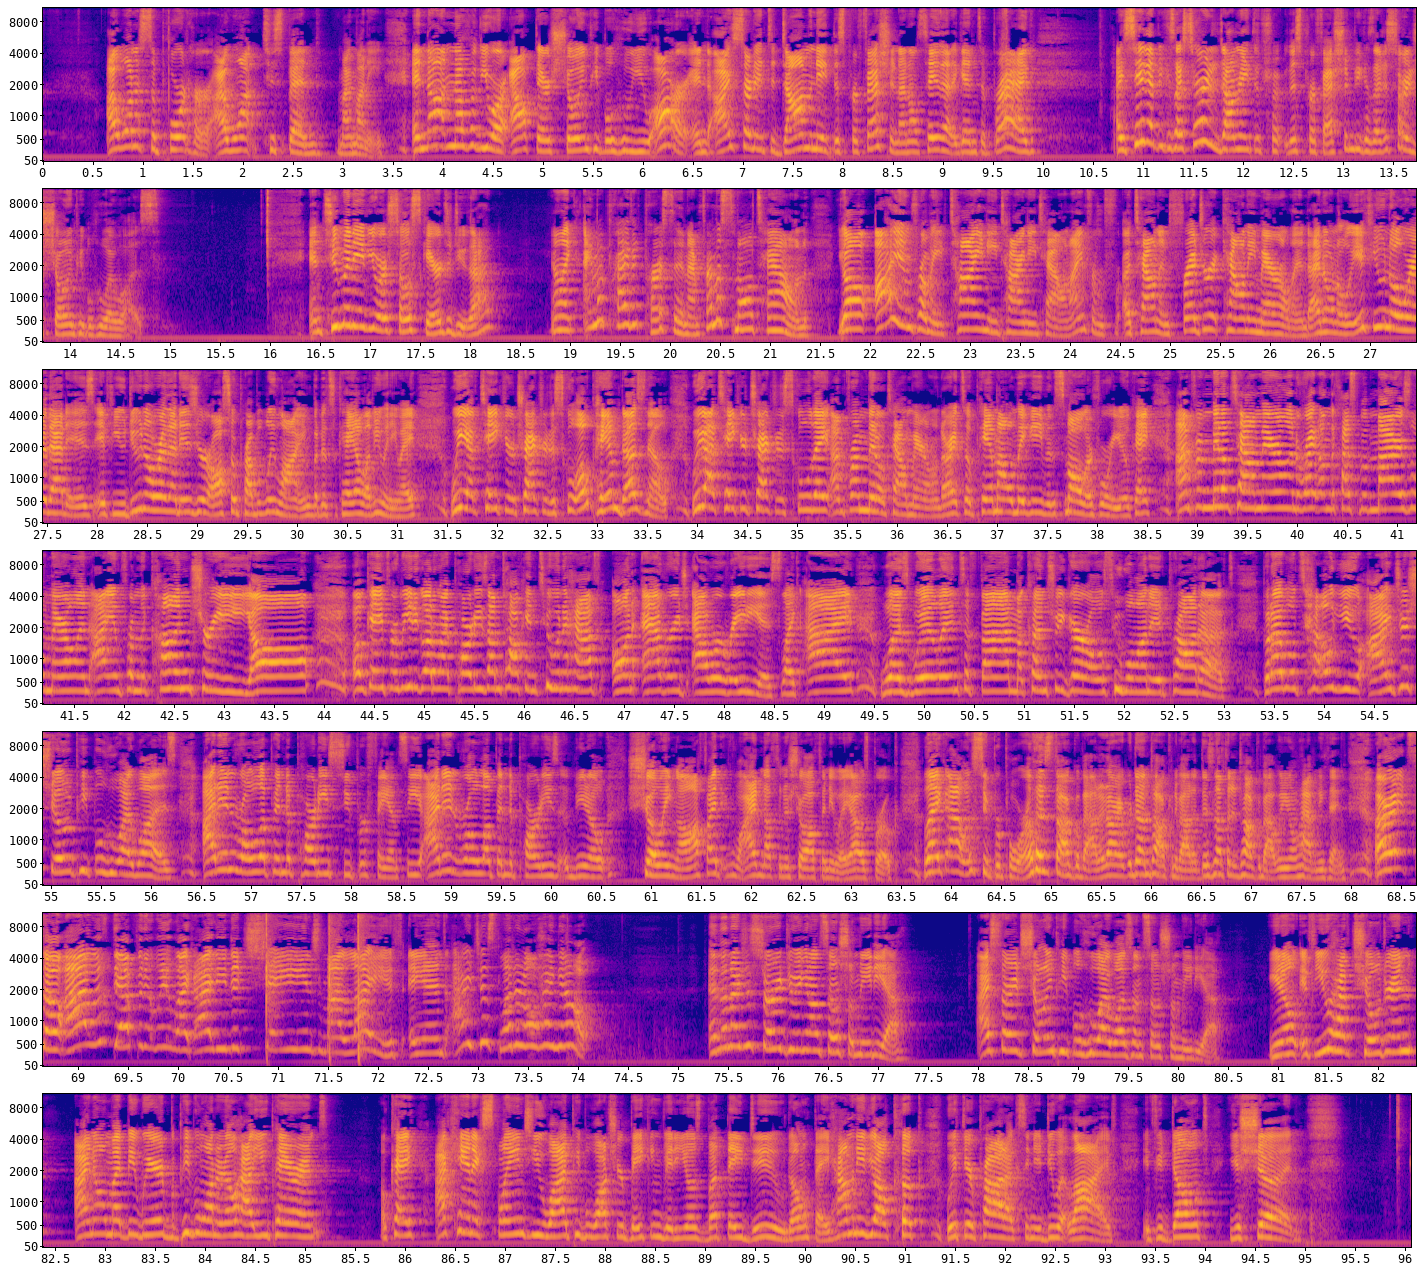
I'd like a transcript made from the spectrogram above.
I want to support her. I want to spend my money. And not enough of you are out there showing people who you are. And I started to dominate this profession. I don't say that again to brag. I say that because I started to dominate this profession because I just started showing people who I was. And too many of you are so scared to do that. You're like, I'm a private person. I'm from a small town. Y'all, I am from a tiny, tiny town. I'm from a town in Frederick County, Maryland. I don't know if you know where that is. If you do know where that is, you're also probably lying, but it's okay. I love you anyway. We have Take Your Tractor to School. Oh, Pam does know. We got Take Your Tractor to School Day. I'm from Middletown, Maryland. All right, so Pam, I will make it even smaller for you, okay? I'm from Middletown, Maryland, right on the cusp of Myersville, Maryland. I am from the country, y'all. Okay, for me to go to my parties, I'm talking two and a half on average hour radius. Like, I was willing to find my country girls who wanted product. But I will tell you, I just showed people who I was. I didn't roll up into parties super fancy. I didn't roll up into parties, you know, showing off. I, well, I had nothing to show off anyway. I was broke. Like, I was super poor. Let's talk about it. All right, we're done talking about it. There's nothing to talk about you don't have anything. All right, so I was definitely like, I need to change my life. And I just let it all hang out. And then I just started doing it on social media. I started showing people who I was on social media. You know, if you have children, I know it might be weird, but people want to know how you parent. Okay? I can't explain to you why people watch your baking videos, but they do, don't they? How many of y'all cook with your products and you do it live? If you don't, you should.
